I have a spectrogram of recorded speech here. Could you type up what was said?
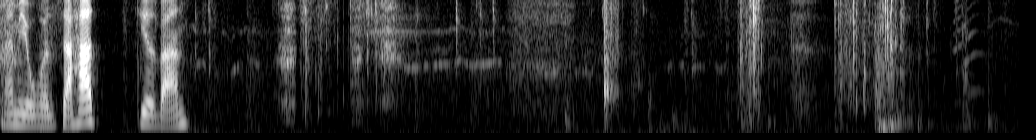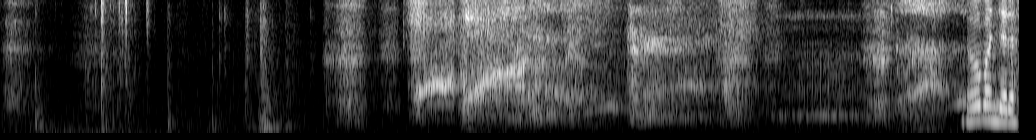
Nem jó hozzá. Hát, nyilván. Jó van, gyere.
